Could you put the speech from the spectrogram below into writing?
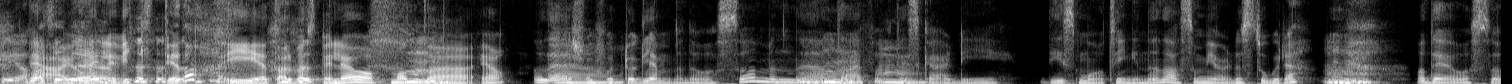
Det er jo veldig viktig da, i et arbeidsmiljø. Og, på måte, ja. Og det er så fort å glemme det også, men eh, Mm, det er faktisk er de, de små tingene da, som gjør det store. Mm. Og det å også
